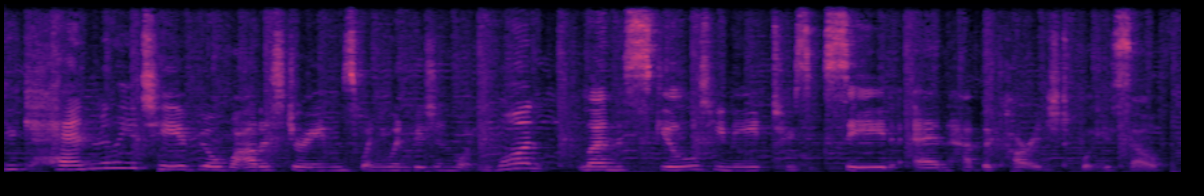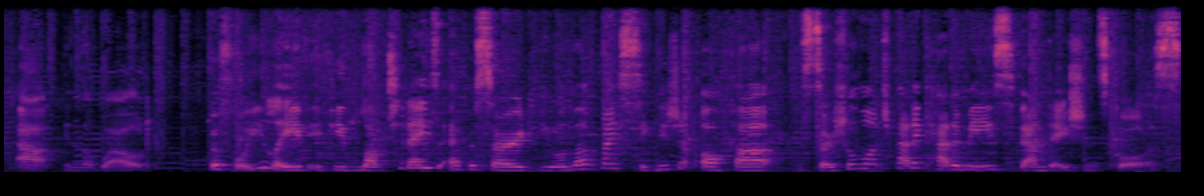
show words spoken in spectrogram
you can really achieve your wildest dreams when you envision what you want, learn the skills you need to succeed, and have the courage to put yourself out in the world. Before you leave, if you love today's episode, you will love my signature offer, the Social Launchpad Academy's Foundations course.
